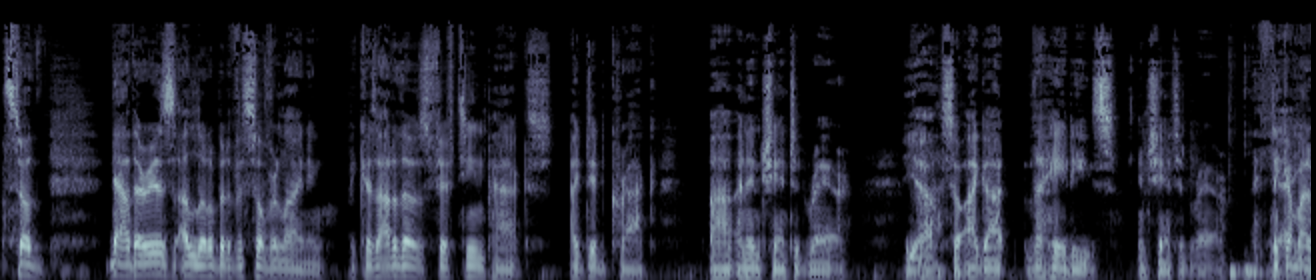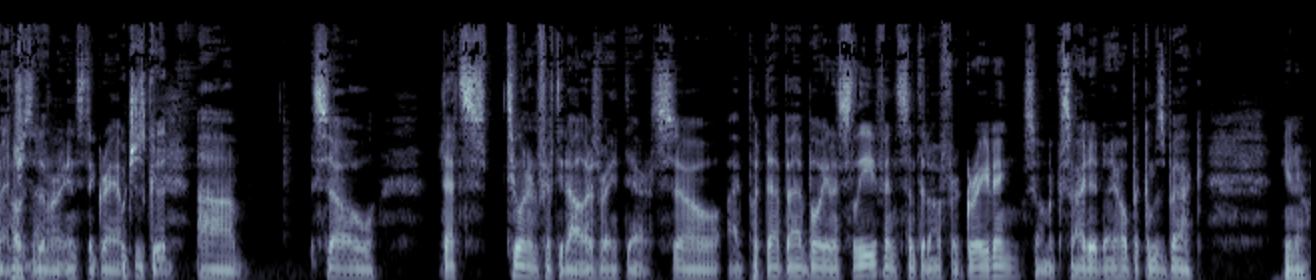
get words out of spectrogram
so now there is a little bit of a silver lining because out of those 15 packs, I did crack uh, an enchanted rare. Yeah, Uh, so I got the Hades enchanted rare. I think Yeah, I might have posted it on our Instagram. which is good. Um, so that's $250 right there. So I put that bad boy in a sleeve and sent it off for grading. So I'm excited. I hope it comes back, you know,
